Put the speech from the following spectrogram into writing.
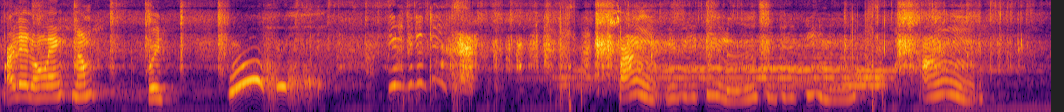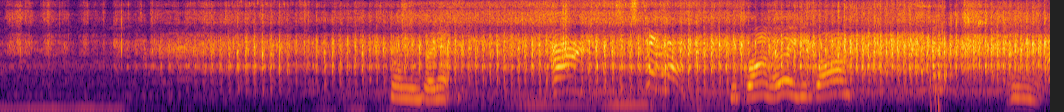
ไปเลยลองแรงน้ำอุ้ยอินฟินิตี้ปังอินฟินิตี้หรืออินฟินิตี้หรือปังต้องยิงใครเนี่ยหยุดก่อนเอ้ยหยุดก่อนอืม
